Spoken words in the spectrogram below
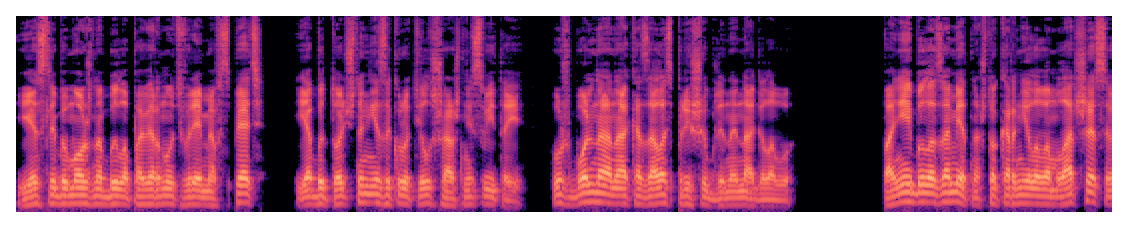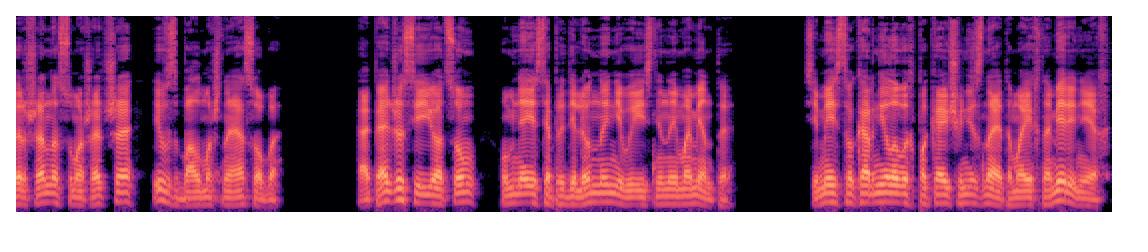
Если бы можно было повернуть время вспять, я бы точно не закрутил шашни свитой. Уж больно она оказалась пришибленной на голову. По ней было заметно, что Корнилова-младшая совершенно сумасшедшая и взбалмошная особа. Опять же, с ее отцом у меня есть определенные невыясненные моменты. Семейство Корниловых пока еще не знает о моих намерениях,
